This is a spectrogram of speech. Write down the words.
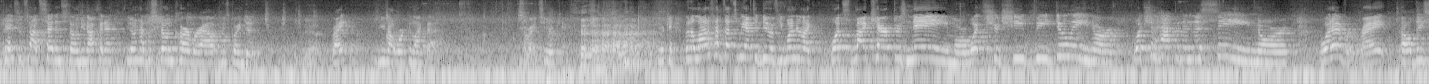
Okay, so it's not set in stone, you're not gonna, you don't have the stone carver out who's going to, Yeah. right? You're not working like that. All right, so you're okay. You're okay. But a lot of times that's what we have to do. If you wonder, like, what's my character's name, or what should she be doing, or what should happen in this scene, or whatever, right? All these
